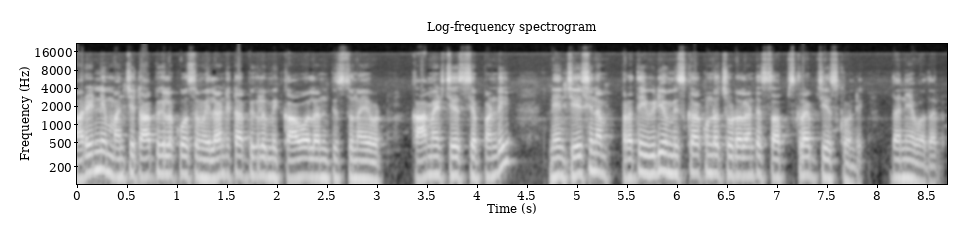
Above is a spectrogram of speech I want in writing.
మరిన్ని మంచి టాపిక్ల కోసం ఎలాంటి టాపిక్లు మీకు కావాలనిపిస్తున్నాయో కామెంట్ చేసి చెప్పండి. నేను చేసిన ప్రతి వీడియో మిస్ కాకుండా చూడాలంటే సబ్స్క్రైబ్ చేసుకోండి. ధన్యవాదాలు.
